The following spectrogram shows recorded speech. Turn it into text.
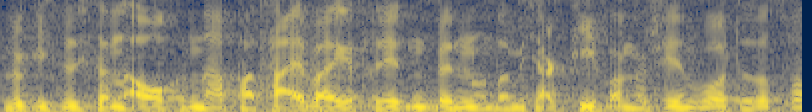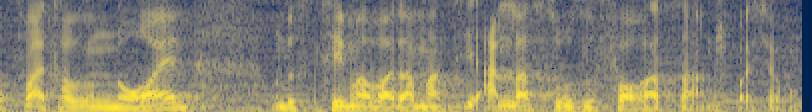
wirklich, dass ich dann auch einer Partei beigetreten bin und dann mich aktiv engagieren wollte, das war 2009 und das Thema war damals die anlasslose Vorratsdatenspeicherung.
